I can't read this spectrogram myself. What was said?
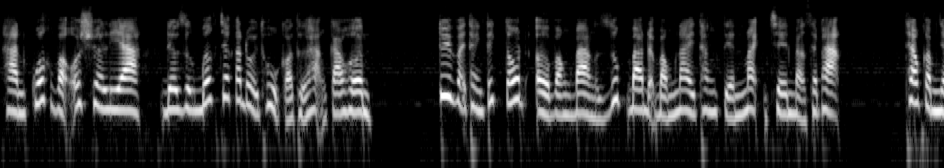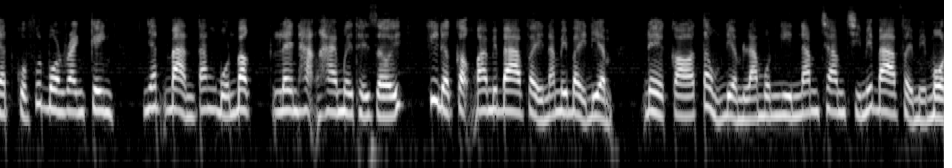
Hàn Quốc và Australia đều dừng bước trước các đối thủ có thứ hạng cao hơn. Tuy vậy thành tích tốt ở vòng bảng giúp ba đội bóng này thăng tiến mạnh trên bảng xếp hạng. Theo cập nhật của Football Ranking, Nhật Bản tăng 4 bậc lên hạng 20 thế giới khi được cộng 33,57 điểm để có tổng điểm là 1.593,11.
